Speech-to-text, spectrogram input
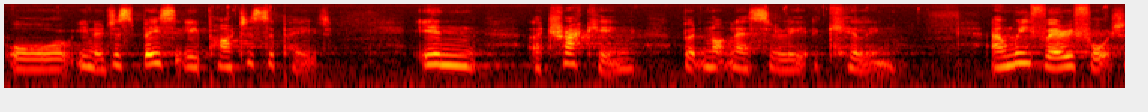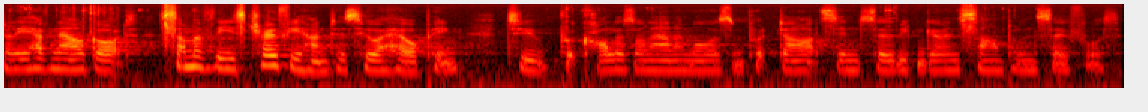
or you know, just basically participate in a tracking, but not necessarily a killing. And we very fortunately have now got some of these trophy hunters who are helping to put collars on animals and put darts in so that we can go and sample and so forth.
